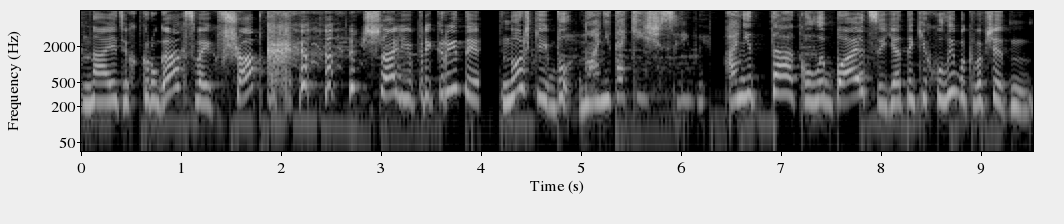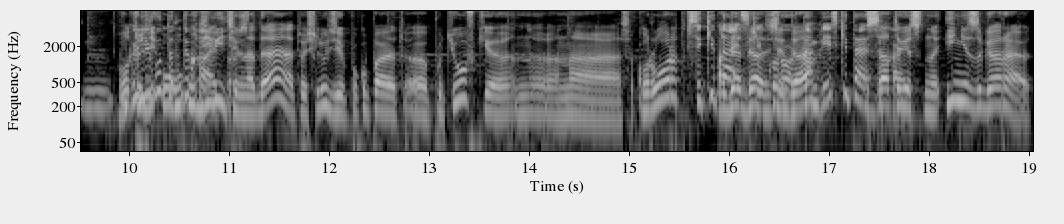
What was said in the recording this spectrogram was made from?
на этих кругах своих в шапках шалью прикрытые, ножки, но они такие счастливые. Они так улыбаются, я таких улыбок вообще м, Вот Голливуд уди- отдыхает удивительно, просто. да? То есть люди покупают э, путевки на, на курорт, Все А, да, китайские да, курорты, да. там весь Китай отдыхает. соответственно, и не загорают.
